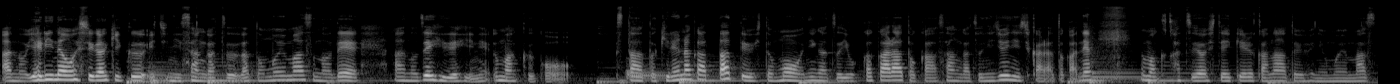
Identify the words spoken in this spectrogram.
あのやり直しが効く123月だと思いますのであのぜひぜひねうまくこうスタート切れなかったっていう人も2月4日からとか3月20日からとかねうまく活用していけるかなというふうに思います。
